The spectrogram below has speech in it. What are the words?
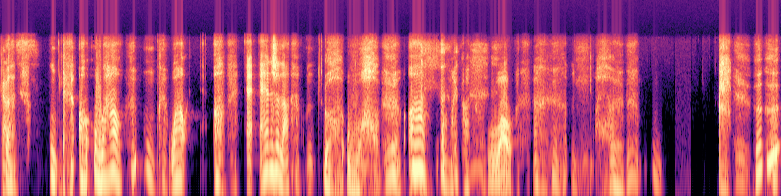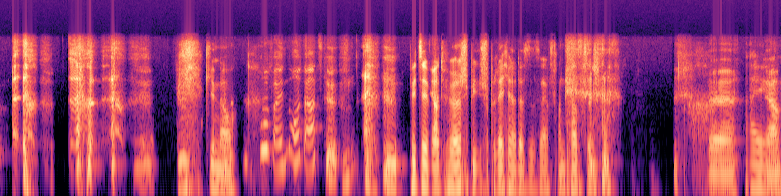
ganz. Oh, wow. Mm, Wow. Oh, Angela. Mm, Oh, wow. Oh, oh mein Gott. Wow. Genau. Ruf einen Notarzt. Bitte werd Hörspielsprecher, das ist ja fantastisch. Äh, Ja.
